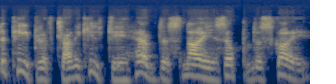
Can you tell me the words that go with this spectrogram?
the people of Clonakilty heard this noise up in the sky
